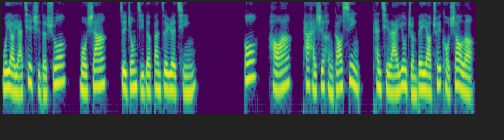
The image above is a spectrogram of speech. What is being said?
我咬牙切齿地说：“谋杀，最终极的犯罪热情。”哦，好啊。他还是很高兴，看起来又准备要吹口哨了。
